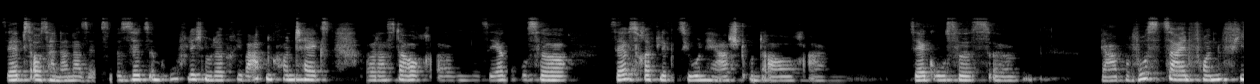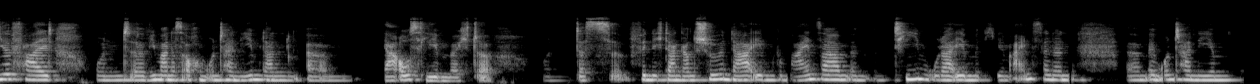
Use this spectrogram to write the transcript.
selbst auseinandersetzt. Das ist jetzt im beruflichen oder privaten Kontext, aber dass da auch ähm, eine sehr große Selbstreflexion herrscht und auch ähm, sehr großes äh, ja, Bewusstsein von Vielfalt und äh, wie man das auch im Unternehmen dann ähm, ja, ausleben möchte. Und das äh, finde ich dann ganz schön, da eben gemeinsam im, im Team oder eben mit jedem Einzelnen ähm, im Unternehmen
